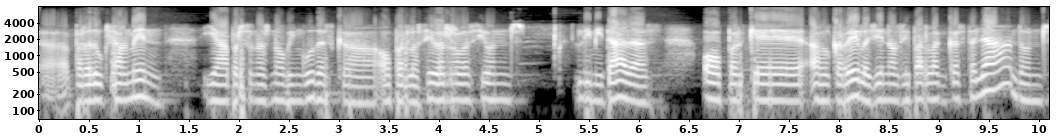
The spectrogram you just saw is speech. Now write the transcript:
eh, paradoxalment hi ha persones nouvingudes que o per les seves relacions limitades o perquè al carrer la gent els hi parla en castellà, doncs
